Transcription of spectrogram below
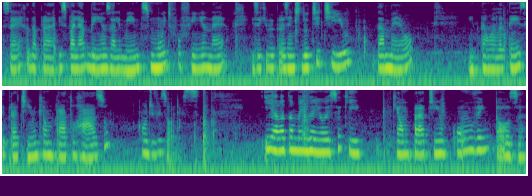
certo? Dá pra espalhar bem os alimentos, muito fofinha, né? Esse aqui foi presente do titio, da Mel. Então, ela tem esse pratinho, que é um prato raso com divisórias. E ela também ganhou esse aqui, que é um pratinho com ventosa,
